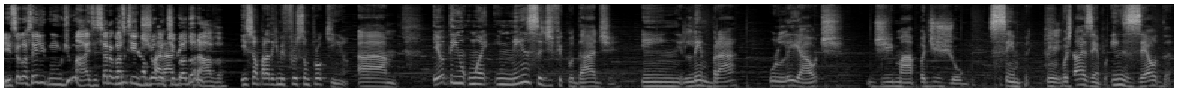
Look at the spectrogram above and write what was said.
Isso eu gostei de- demais. Isso é um negócio Isso que é de jogo antigo eu que- adorava. Isso é uma parada que me frustra um pouquinho. Ah, eu tenho uma imensa dificuldade em lembrar o layout de mapa de jogo. Sempre. Hum. Vou te dar um exemplo. Em Zelda,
